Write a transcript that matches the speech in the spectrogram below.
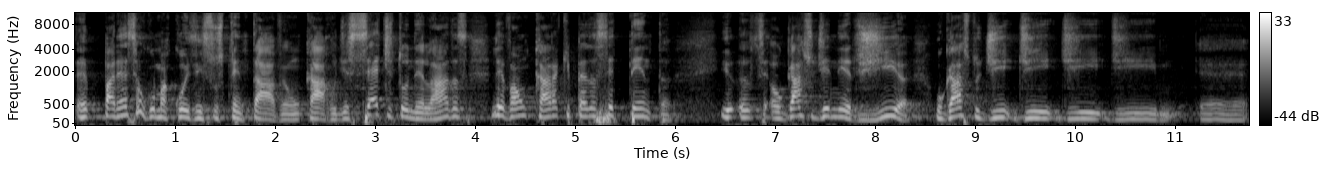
é, parece alguma coisa insustentável um carro de 7 toneladas levar um cara que pesa 70. E, o gasto de energia, o gasto de, de, de, de é,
